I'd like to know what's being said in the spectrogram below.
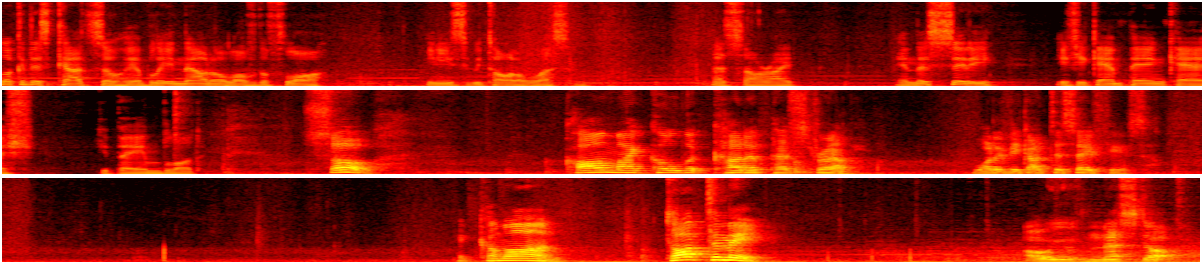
Look at this Katso here, bleeding out all over the floor. He needs to be taught a lesson. That's alright. In this city, if you can't pay in cash, you pay in blood. So, Carmichael the Cutter Pastrelli. What have you got to say for yourself? Hey, come on. Talk to me. Oh, you've messed up.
